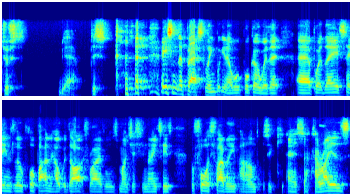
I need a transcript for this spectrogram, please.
just yeah, this isn't the best link, but you know we'll, we'll go with it. Uh, but they're saying Liverpool battling out with arch rivals Manchester United for 45 million pound as uh, Zakaria's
